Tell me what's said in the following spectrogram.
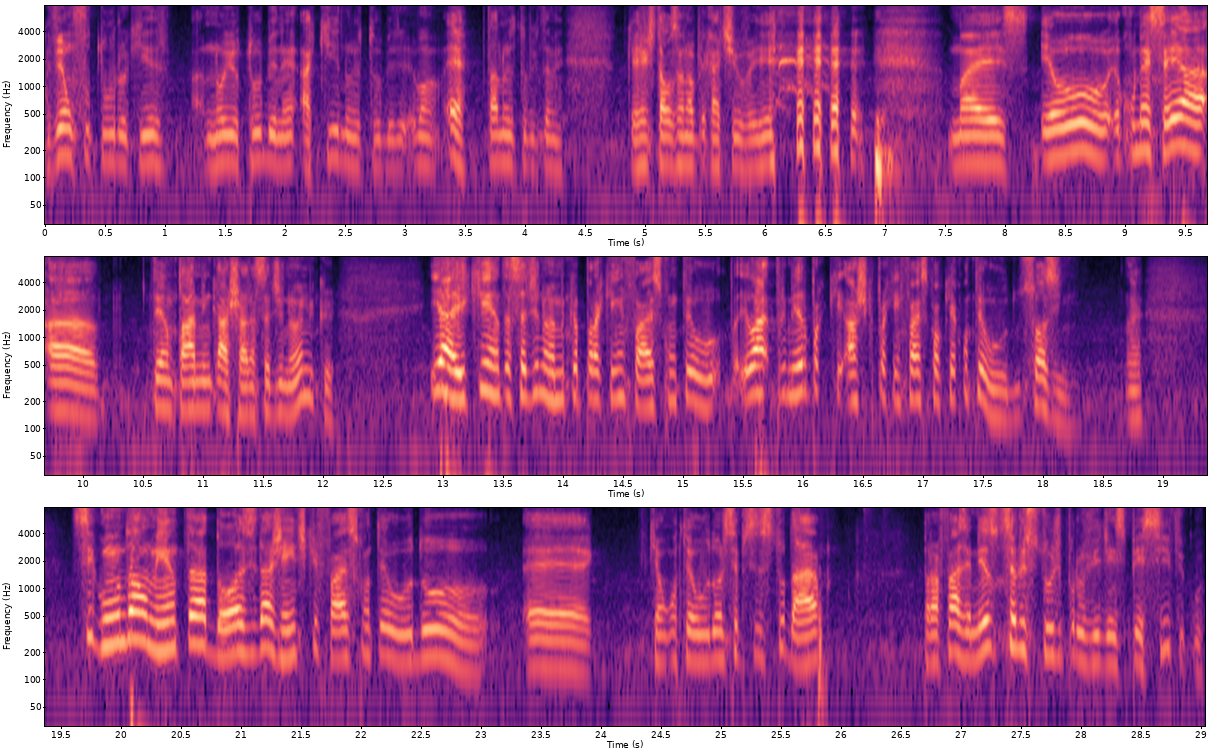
ver um futuro aqui no YouTube, né? Aqui no YouTube. Bom, é, tá no YouTube também. Porque a gente está usando o aplicativo aí. Mas eu, eu comecei a, a tentar me encaixar nessa dinâmica. E aí que entra essa dinâmica para quem faz conteúdo. Eu, primeiro, acho que para quem faz qualquer conteúdo, sozinho. Né? Segundo, aumenta a dose da gente que faz conteúdo é, que é um conteúdo onde você precisa estudar para fazer. Mesmo que você não estude para o vídeo em específico,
